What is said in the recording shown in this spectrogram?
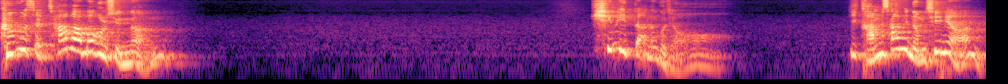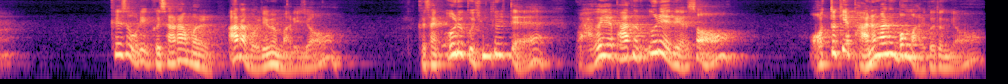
그것을 잡아먹을 수 있는 힘이 있다는 거죠. 이 감사함이 넘치면 그래서 우리 그 사람을 알아보려면 말이죠. 그 사람이 어렵고 힘들 때 과거에 받은 은혜에 대해서 어떻게 반응하는 법 알거든요.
